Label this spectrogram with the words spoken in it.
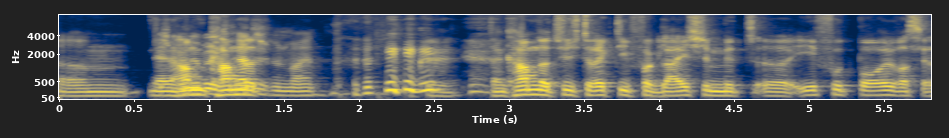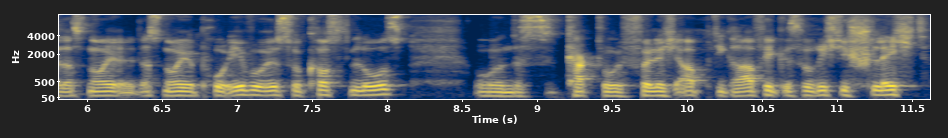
Ähm, ja, haben, kam, fertig mit meinen. Okay. Dann kamen natürlich direkt die Vergleiche mit äh, eFootball, was ja das neue, das neue Pro Evo ist, so kostenlos. Und das kackt wohl völlig ab. Die Grafik ist so richtig schlecht.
